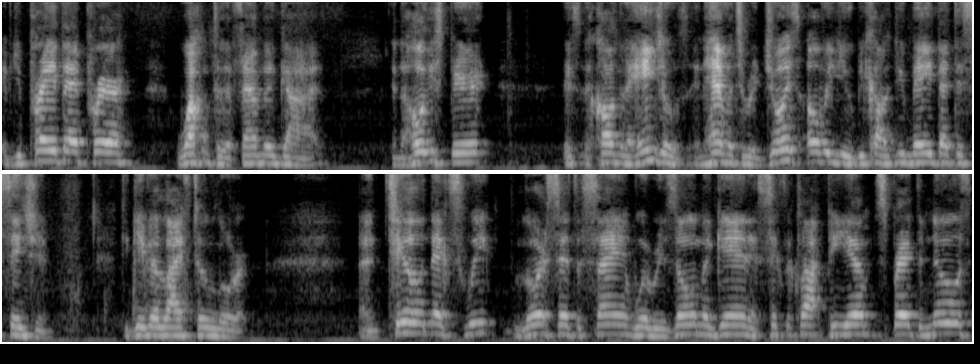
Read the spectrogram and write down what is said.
If you prayed that prayer, welcome to the family of God. And the Holy Spirit is calling the angels in heaven to rejoice over you because you made that decision to give your life to the Lord. Until next week, the Lord says the same. We'll resume again at 6 o'clock p.m. Spread the news.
